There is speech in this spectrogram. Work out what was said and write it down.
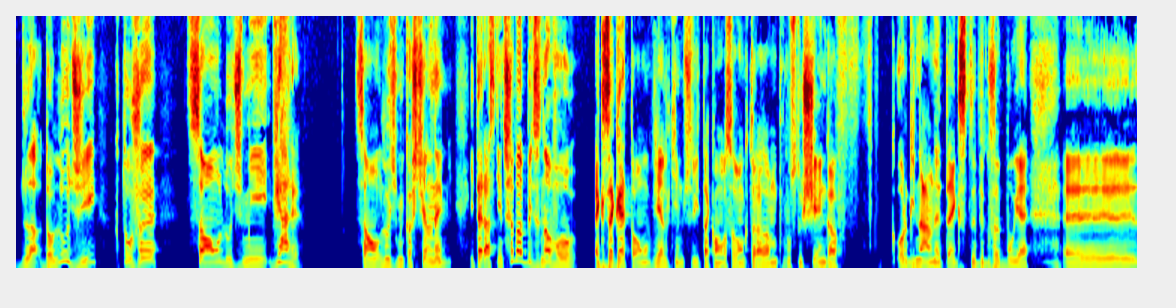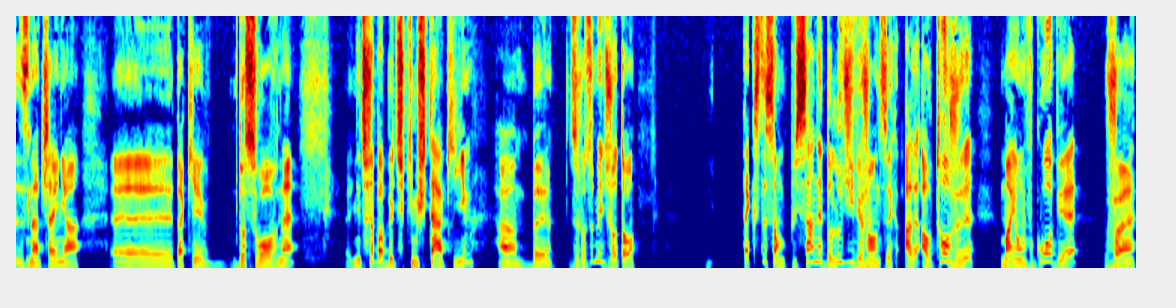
dla, do ludzi, którzy są ludźmi wiary, są ludźmi kościelnymi. I teraz nie trzeba być znowu egzegetą wielkim, czyli taką osobą, która tam po prostu sięga w oryginalne teksty, wygrzebuje e, znaczenia e, takie dosłowne. Nie trzeba być kimś takim, by zrozumieć, że to teksty są pisane do ludzi wierzących, ale autorzy mają w głowie, że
